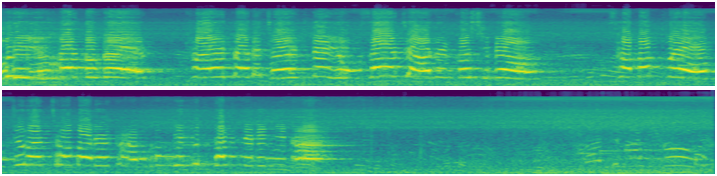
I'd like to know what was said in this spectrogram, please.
우리 윤감독은 가해자를 절대 용서하지 않을 것이며 사법부의 엄중한 처벌을 강공히 부탁드립니다. 마지막으로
